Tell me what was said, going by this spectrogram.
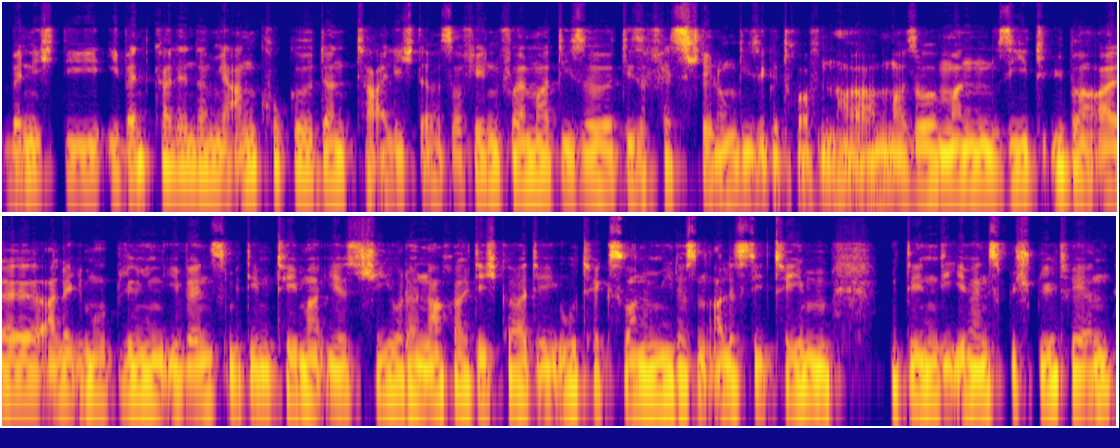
wenn ich die Eventkalender mir angucke, dann teile ich das. Auf jeden Fall mal diese, diese Feststellung, die Sie getroffen haben. Also man sieht überall alle Immobilien-Events mit dem Thema ESG oder Nachhaltigkeit, EU-Taxonomie, das sind alles die Themen, mit denen die Events bespielt werden.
